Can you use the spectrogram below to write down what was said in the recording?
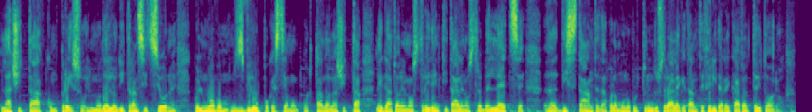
la città ha compreso, il modello di transizione, quel nuovo sviluppo che stiamo portando alla città legato alle nostre identità, alle nostre bellezze, eh, distante da quella monocultura industriale che tante ferite ha recato al territorio.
